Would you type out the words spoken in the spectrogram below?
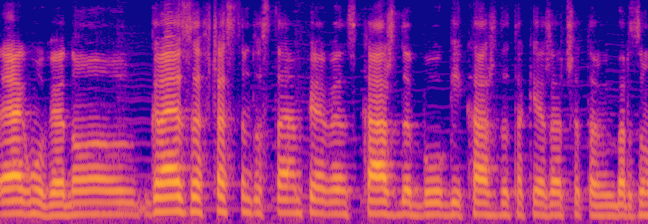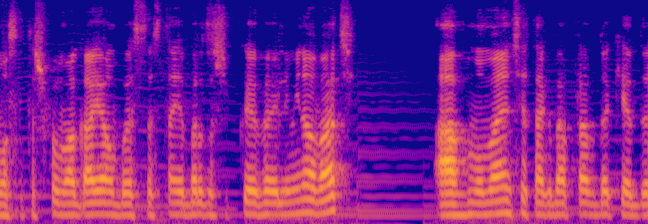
Tak jak mówię, no grę ze wczesnym dostępie, więc każde bugi, każde takie rzeczy to mi bardzo mocno też pomagają, bo jestem w stanie bardzo szybko je wyeliminować. A w momencie tak naprawdę, kiedy,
